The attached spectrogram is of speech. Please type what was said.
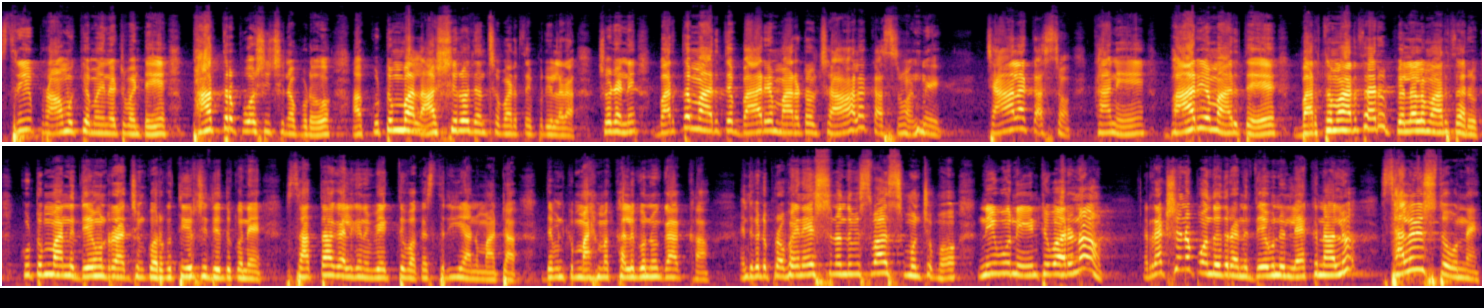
స్త్రీ ప్రాముఖ్యమైనటువంటి పాత్ర పోషించినప్పుడు ఆ కుటుంబాలు ఆశీర్వదించబడతాయి ప్రియులరా. చూడండి భర్త మారితే భార్య మారటం చాలా కష్టం అండి. చాలా కష్టం. కానీ భార్య మారితే భర్త మారుతారు పిల్లలు మారుతారు. కుటుంబాన్ని దేవుని రాజ్యం కొరకు తీర్చిదిద్దుకునే సత్తా కలిగిన వ్యక్తి ఒక స్త్రీ అన్నమాట. దేవునికి మహిమ కలుగును గాక ఎందుకంటే ప్రభైనేస్తున్నందు విశ్వాసం ఉంచుము. నీవు నీ ఇంటి వారును రక్షణ పొందుదురని దేవుని లేఖనాలు సెలవిస్తూ ఉన్నాయి.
